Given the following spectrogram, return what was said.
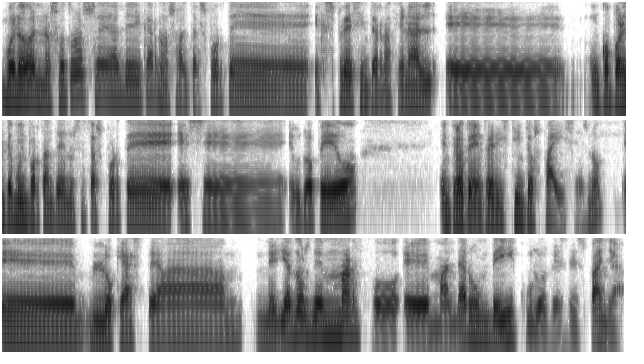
Bueno, nosotros eh, al dedicarnos al transporte express internacional, eh, un componente muy importante de nuestro transporte es eh, europeo, entre, entre, distintos países. ¿no? lo que hasta mediados de marzo mandar un vehículo desde España,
